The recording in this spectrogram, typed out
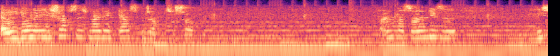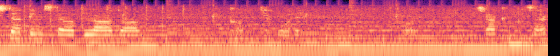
Ey, Junge, ich schaff's nicht mal den ersten Jump zu schaffen. Vor allem, was sollen diese Lichter-Dings da, bla, da. Komm, jawohl. Jawohl. Zack, zack.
